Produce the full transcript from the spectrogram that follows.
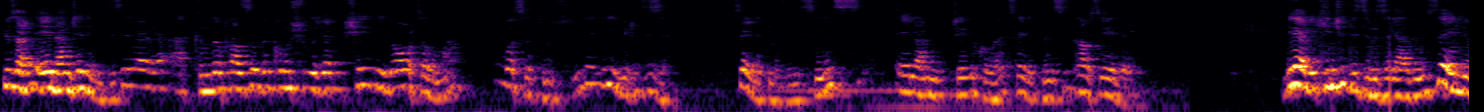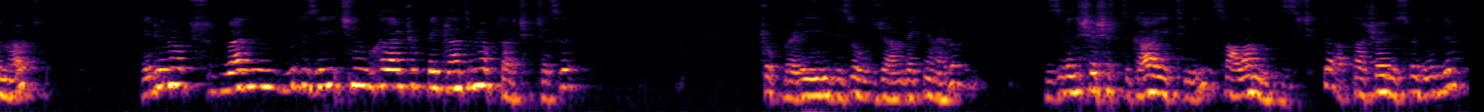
Güzel, eğlenceli bir dizi. Yani hakkında fazla da konuşulacak bir şey değil. Ortalama, vasatın üstünde iyi bir dizi. Seyretmediyseniz eğlencelik olarak seyretmenizi tavsiye ederim. Diğer ikinci dizimize geldiğimizde Alien Earth. Alien Earth, ben bu dizi için bu kadar çok beklentim yoktu açıkçası. Çok böyle iyi bir dizi olacağını beklemiyordum. Dizi beni şaşırttı. Gayet iyi, sağlam bir dizi çıktı. Hatta şöyle söyleyebilirim.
